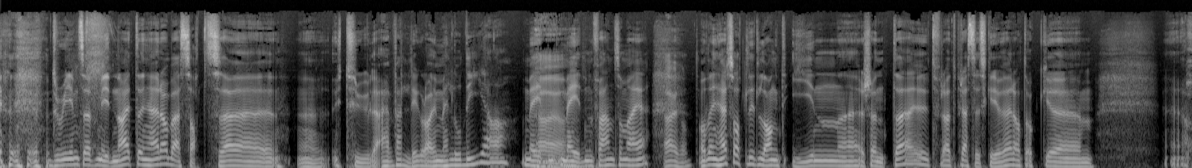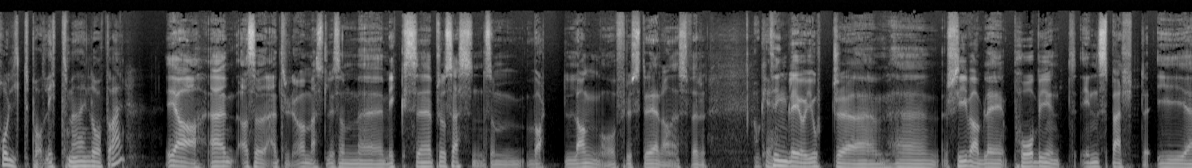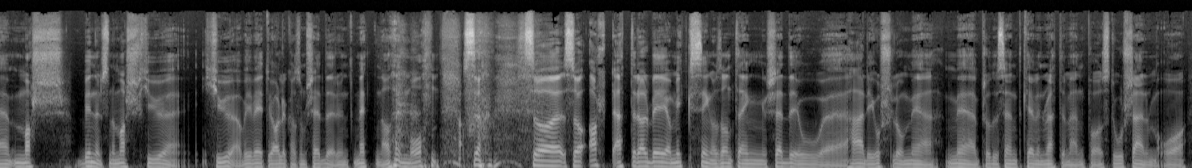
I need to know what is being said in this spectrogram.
'Dreams at Midnight', den her har bare satt seg uh, utrolig Jeg er veldig glad i melodier, da. Maiden. Maiden-fan som jeg er. Ja? Og den her satt litt langt inn, eh, skjønte jeg, ut fra et presseskriv her, at dere uh, holdt på litt med den låta her. Ja, jeg, altså, jeg tror det var mest liksom uh, mikseprosessen som ble lang og frustrerende. For ting ble jo gjort uh, Skiva ble påbegynt, innspilt i eh, mars, begynnelsen av mars 2020, og vi vet jo alle hva som skjedde rundt midten av den måneden. Så, så, så alt etterarbeid og miksing og sånne ting skjedde jo her i Oslo med, med produsent Kevin Retterman på storskjerm. og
